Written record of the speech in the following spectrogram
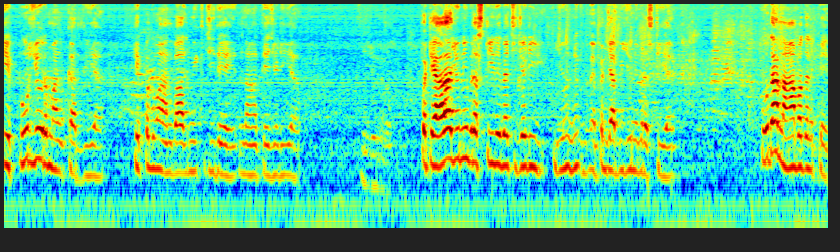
ਇਹ ਪੁਰਜੋਰ ਮੰਗ ਕਰਦੀ ਆ ਕਿ ਭਗਵਾਨ ਵਾਲਮੀਕ ਜੀ ਦੇ ਨਾਂ ਤੇ ਜਿਹੜੀ ਆ ਪਟਿਆਲਾ ਯੂਨੀਵਰਸਿਟੀ ਦੇ ਵਿੱਚ ਜਿਹੜੀ ਪੰਜਾਬੀ ਯੂਨੀਵਰਸਿਟੀ ਹੈ ਉਹਦਾ ਨਾਮ ਬਦਲ ਕੇ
